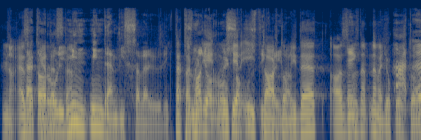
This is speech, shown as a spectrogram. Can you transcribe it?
Na, tehát arról így kérdeztem. mind, minden visszaverődik. Tehát, Tehát nagyon én, rossz én így tartom ide, az, az nem, nem egy okos hát, dolog. ö,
